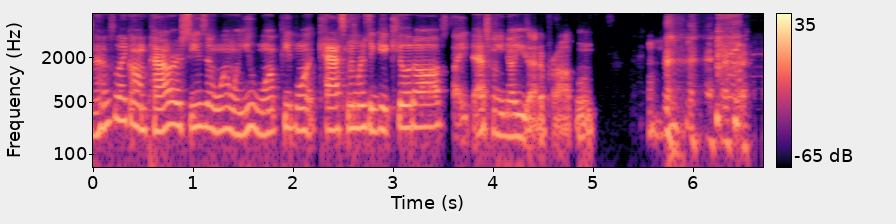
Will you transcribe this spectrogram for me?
that's like on Power season one when you want people, cast members to get killed off. Like that's when you know you got a problem.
